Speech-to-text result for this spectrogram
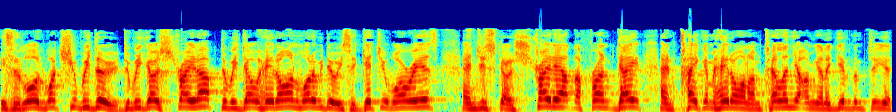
He said, Lord, what should we do? Do we go straight up? Do we go head on? What do we do? He said, get your warriors and just go straight out the front gate and take them head on. I'm telling you, I'm going to give them to you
